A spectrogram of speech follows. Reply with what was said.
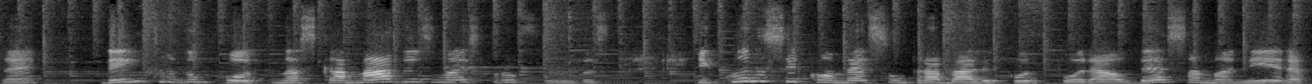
né? Dentro do corpo, nas camadas mais profundas. E quando você começa um trabalho corporal dessa maneira,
